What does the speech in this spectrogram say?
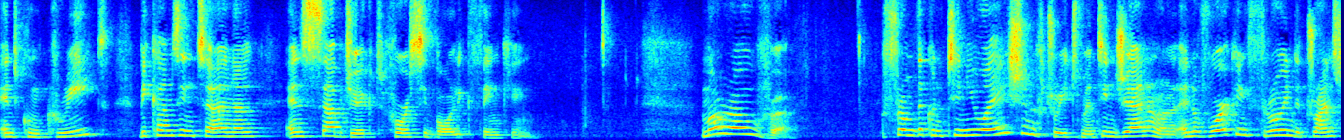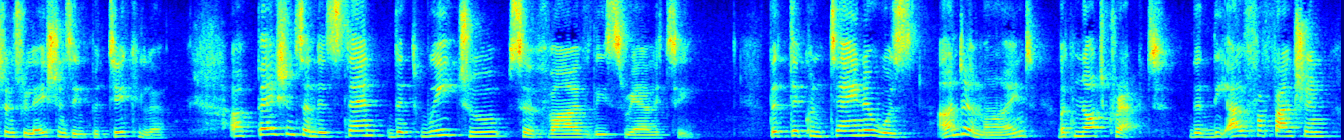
and concrete becomes internal and subject for symbolic thinking. Moreover, from the continuation of treatment in general and of working through in the transference relations in particular, our patients understand that we too survive this reality, that the container was undermined but not cracked, that the alpha function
